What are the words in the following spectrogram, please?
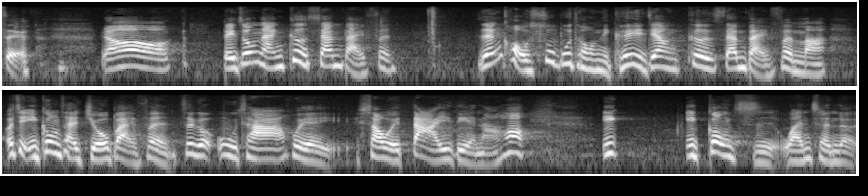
则，然后北中南各三百份。人口数不同，你可以这样各三百份吗？而且一共才九百份，这个误差会稍微大一点啊哈。一一共只完成了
